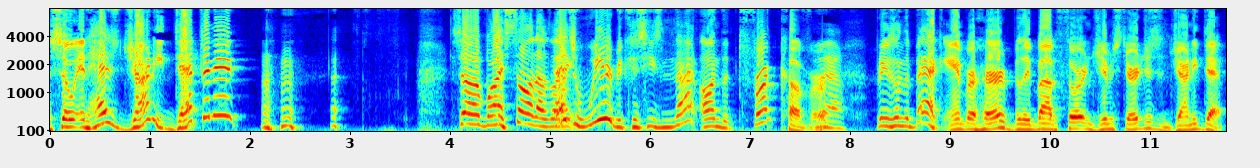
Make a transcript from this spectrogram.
So it has Johnny Depp in it. so when I saw it, I was like, That's weird because he's not on the front cover, Yeah. But he's on the back. Amber Heard, Billy Bob Thornton, Jim Sturgess, and Johnny Depp.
